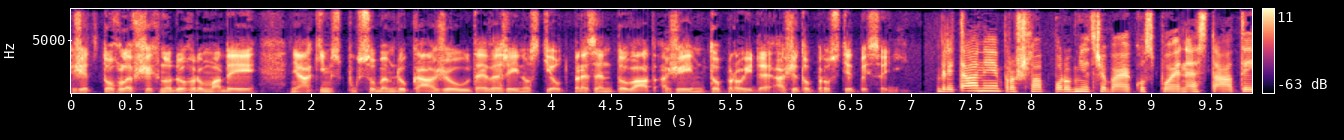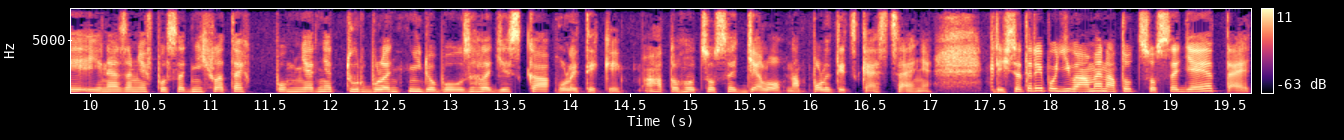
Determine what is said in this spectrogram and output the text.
že tohle všechno dohromady nějakým způsobem dokážou té veřejnosti odprezentovat a že jim to projde a že to prostě vysedí. Británie prošla podobně třeba jako Spojené státy i jiné země v posledních letech poměrně turbulentní dobou z hlediska politiky a toho, co se dělo na politické scéně. Když se tedy podíváme na to, co se děje teď,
